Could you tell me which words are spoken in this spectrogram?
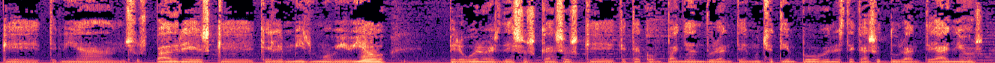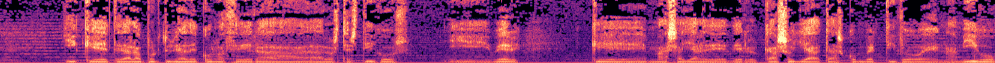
que tenían sus padres, que, que Él mismo vivió pero bueno, es de esos casos que, te acompañan durante mucho tiempo, en este caso durante años, y que te da la oportunidad de conocer a, los testigos y ver que más allá del caso ya te has convertido en amigo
